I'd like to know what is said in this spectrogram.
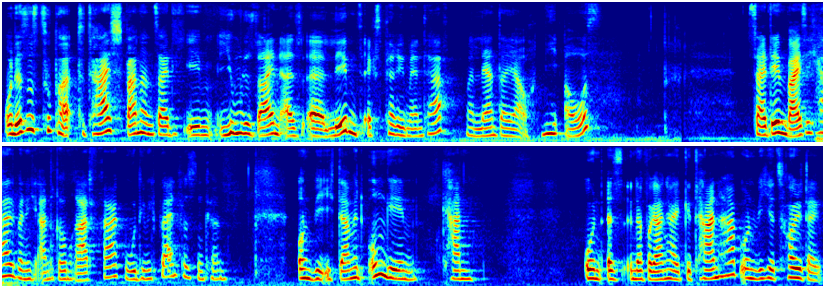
Und das ist super, total spannend, seit ich eben Human Design als äh, Lebensexperiment habe. Man lernt da ja auch nie aus. Seitdem weiß ich halt, wenn ich andere um Rat frage, wo die mich beeinflussen können und wie ich damit umgehen kann und es in der Vergangenheit getan habe und wie ich jetzt heute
